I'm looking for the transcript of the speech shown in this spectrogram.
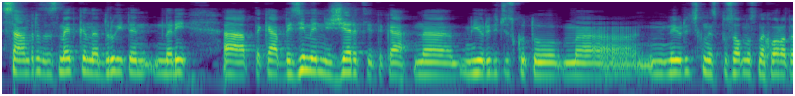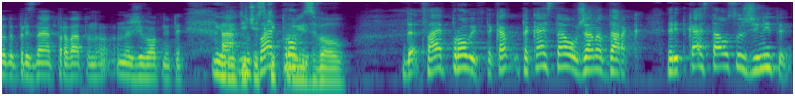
Сандра за сметка на другите нали, а, така, безименни жертви така, на, юридическото, на юридическа неспособност на хората да признаят правата на, на животните. Юридически а, е произвол. Да, това е пробив. Така, така е ставал Жана Дарк. Нали, така е ставало с жените,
